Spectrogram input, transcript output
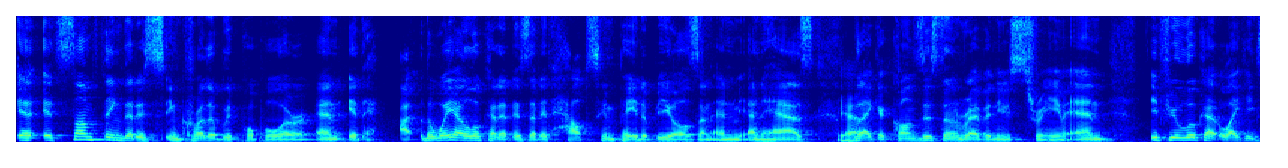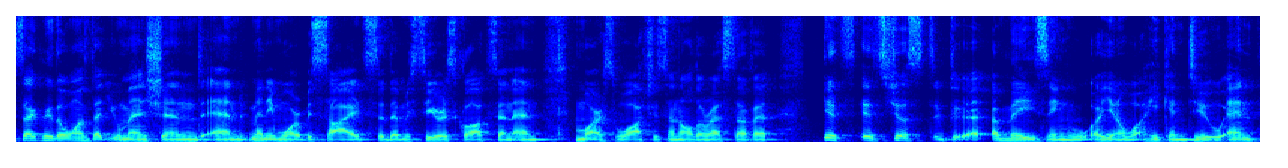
It, it's something that is incredibly popular. And it the way i look at it is that it helps him pay the bills and and, and has yeah. like a consistent revenue stream. And if you look at like exactly the ones that you mentioned and many more besides the mysterious clocks and, and Mars watches and all the rest of it, it's it's just amazing, uh, you know, what he can do. And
